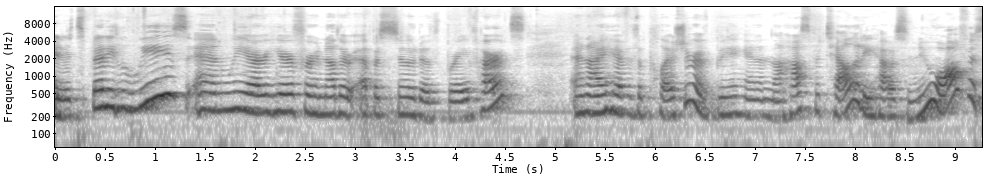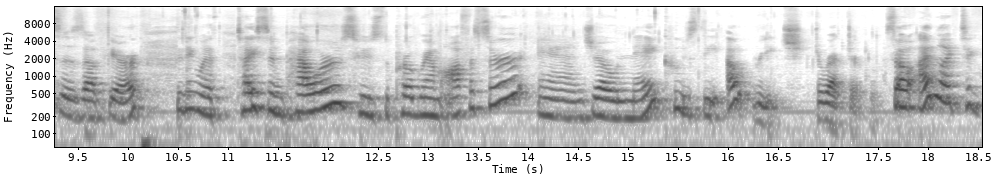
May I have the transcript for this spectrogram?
It's Betty Louise, and we are here for another episode of Bravehearts. And I have the pleasure of being in the Hospitality House new offices up here, sitting with Tyson Powers, who's the program officer, and Joe Nake, who's the outreach director. So I'd like to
